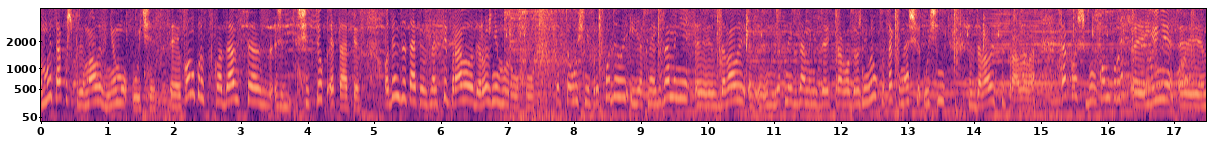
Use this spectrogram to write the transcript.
Ми також приймали в ньому участь. Конкурс складався з шістьох етапів. Один з етапів знавці правила дорожнього руху. Тобто учні приходили і як на екзамені е, здавали, е, як на екзамені здають правила дорожнього руху, так і наші учні здавали ці правила. Також був конкурс е, юні, е,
